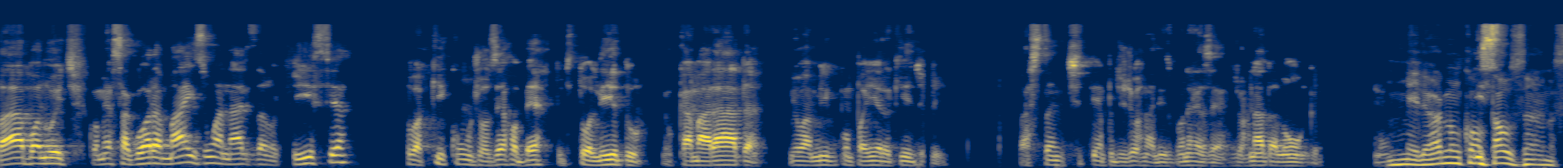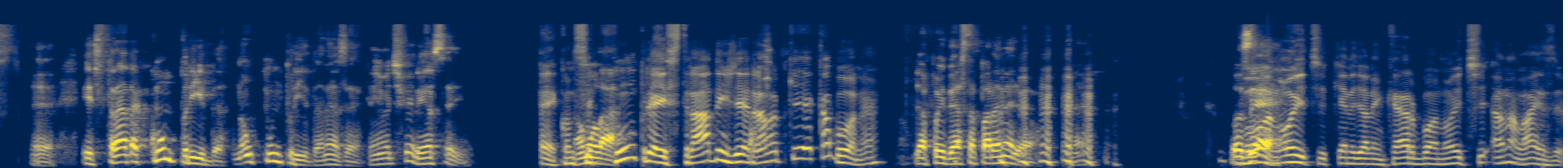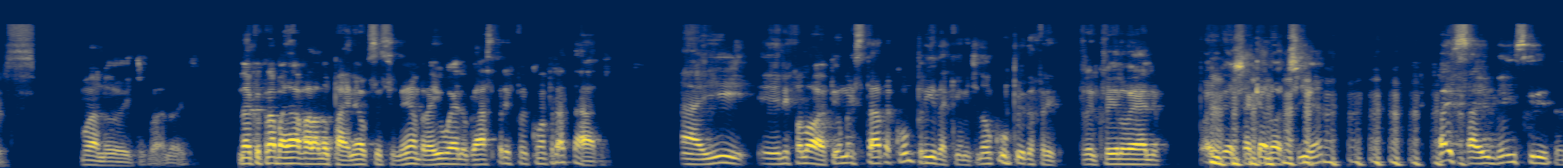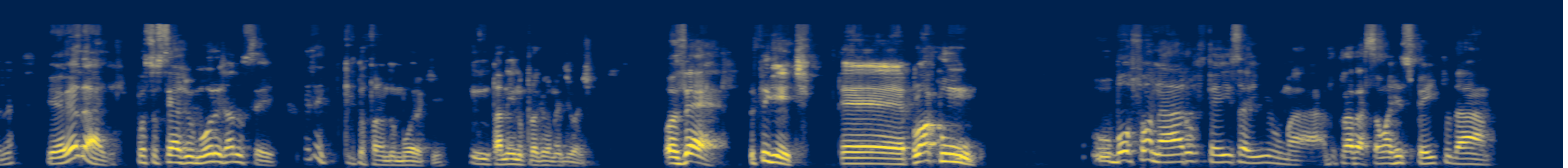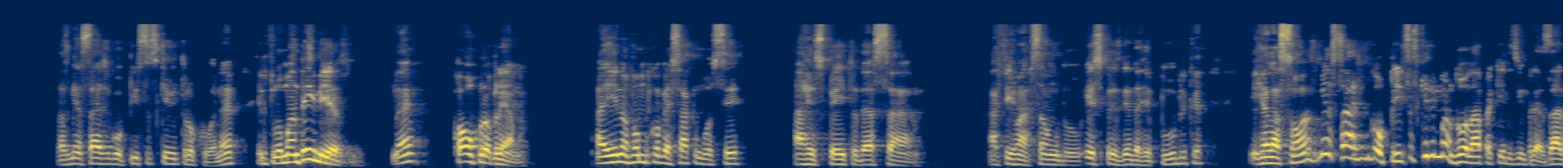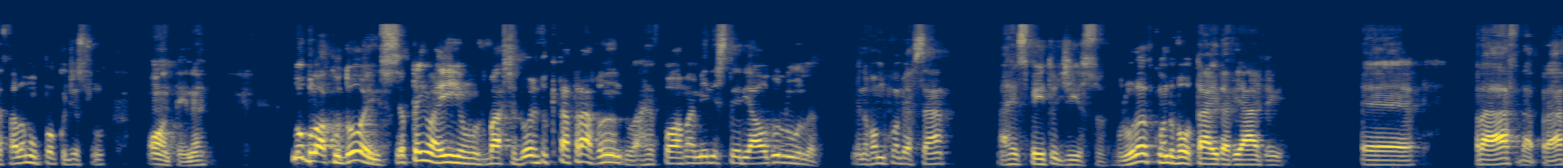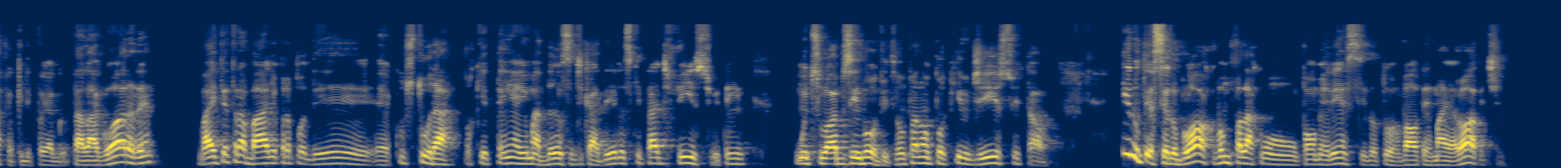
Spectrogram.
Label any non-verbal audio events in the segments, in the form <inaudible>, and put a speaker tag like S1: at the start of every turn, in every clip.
S1: Olá, boa noite. Começa agora mais uma análise da notícia. Estou aqui com o José Roberto de Toledo, meu camarada, meu amigo, companheiro aqui de bastante tempo de jornalismo, né, Zé? Jornada longa. né?
S2: Melhor não contar
S1: Es-
S2: os anos.
S1: é, estrada comprida, não cumprida, né, Zé? Tem uma diferença aí.
S2: É, quando você
S1: Vamos lá.
S2: cumpre a estrada, em geral, é porque acabou, né?
S1: Já foi desta para melhor, <laughs> né? Ô,
S2: Boa noite, Kennedy Alencar. Boa noite, Analyzers.
S1: boa noite, boa noite. Não é que eu trabalhava lá no painel, que você se lembra, aí o Hélio Gaspari foi contratado. Aí ele falou: Ó, tem uma estrada comprida, Kennedy, não comprida. Eu falei: tranquilo, Hélio, pode deixar que a notinha <laughs> vai sair bem escrita, né? E é verdade. Se fosse o Sérgio Moro, eu já não sei. Mas aí, por que eu tô falando do Moro aqui? Não tá nem no programa de hoje. Ô Zé, é o seguinte: é, bloco um, O Bolsonaro fez aí uma declaração a respeito da, das mensagens golpistas que ele trocou, né? Ele falou: mandei mesmo, né? Qual o problema? Aí nós vamos conversar com você a respeito dessa afirmação do ex-presidente da República em relação às mensagens golpistas que ele mandou lá para aqueles empresários. Falamos um pouco disso ontem, né? No bloco 2, eu tenho aí uns bastidores do que está travando a reforma ministerial do Lula. E nós vamos conversar a respeito disso. O Lula, quando voltar aí da viagem para a pra África, que ele foi para lá agora, né? Vai ter trabalho para poder é, costurar, porque tem aí uma dança de cadeiras que está difícil e tem muitos lobbies envolvidos. Vamos falar um pouquinho disso e tal. E no terceiro bloco, vamos falar com o palmeirense, Dr. Walter Maierovitch,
